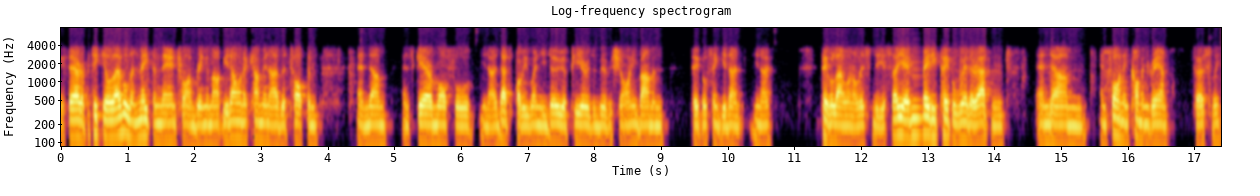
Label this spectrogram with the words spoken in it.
if they're at a particular level, then meet them there and try and bring them up. You don't want to come in over the top and and um and scare them off, or you know that's probably when you do appear as a bit of a shiny bum and people think you don't you know people don't want to listen to you. So yeah, meeting people where they're at and and um and finding common ground firstly.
